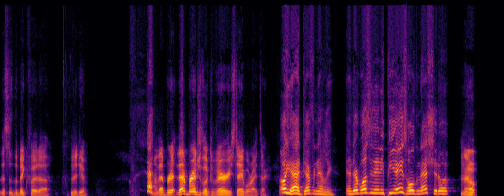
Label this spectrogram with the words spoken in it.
This is the Bigfoot uh, video. Oh, that bri- that bridge looked very stable right there. Oh yeah, definitely. And there wasn't any PAs holding that shit up. Nope.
